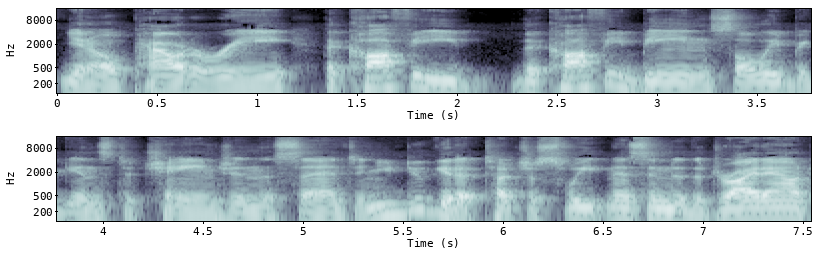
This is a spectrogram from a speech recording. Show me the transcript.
you know, powdery. The coffee, the coffee bean slowly begins to change in the scent, and you do get a touch of sweetness into the dry down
